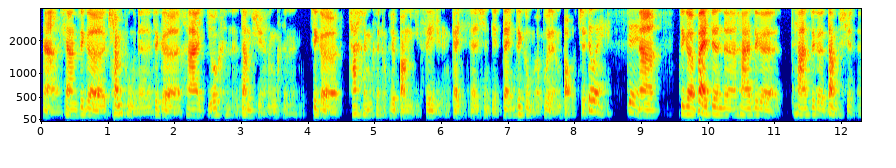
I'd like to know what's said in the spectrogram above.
那像这个川普呢，这个他有可能当选，很可能这个他很可能会帮以色列人盖第三圣殿，但这个我们不能保证。对对。那这个拜登呢，他这个他这个当选呢，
